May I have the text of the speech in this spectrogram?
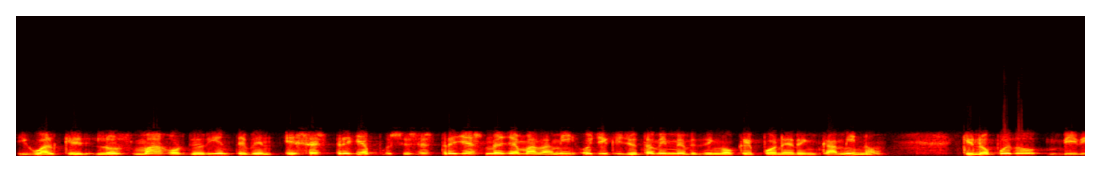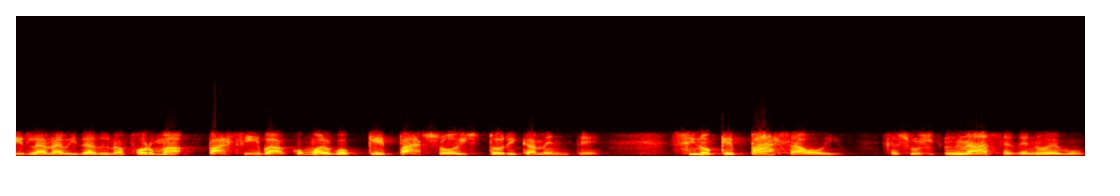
igual que los magos de Oriente ven esa estrella, pues esa estrella es una llamada a mí. Oye, que yo también me tengo que poner en camino, que no puedo vivir la Navidad de una forma pasiva, como algo que pasó históricamente, sino que pasa hoy. Jesús nace de nuevo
